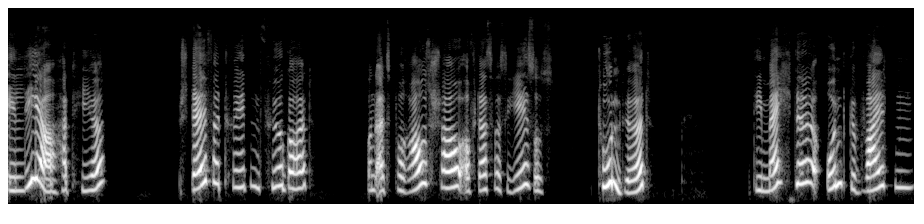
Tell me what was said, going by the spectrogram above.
Elia hat hier stellvertretend für Gott und als Vorausschau auf das, was Jesus tun wird, die Mächte und Gewalten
